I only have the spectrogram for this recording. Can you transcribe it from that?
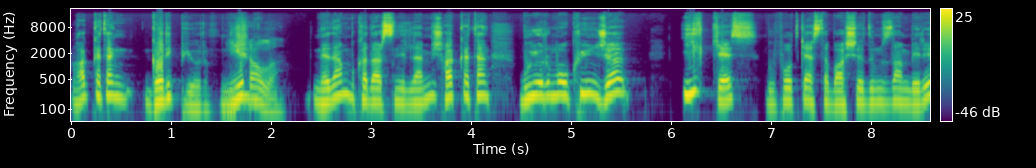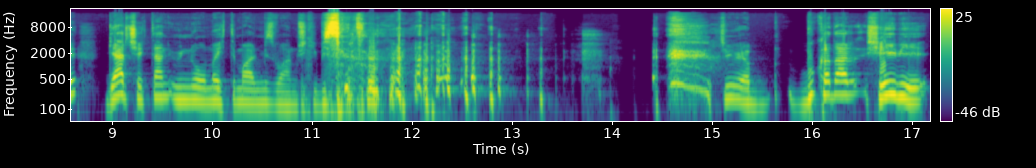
hakikaten garip bir yorum. Niye İnşallah. neden bu kadar sinirlenmiş? Hakikaten bu yorumu okuyunca ilk kez bu podcast'a başladığımızdan beri gerçekten ünlü olma ihtimalimiz varmış gibi hissettim. Çünkü bu kadar şey bir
